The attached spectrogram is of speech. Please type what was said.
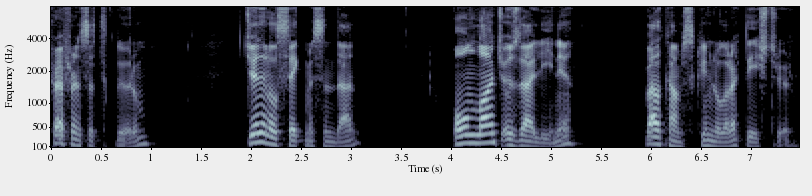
Preference'a tıklıyorum. General sekmesinden On Launch özelliğini Welcome Screen olarak değiştiriyorum.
